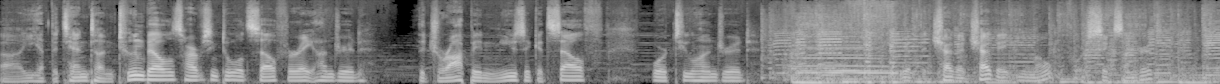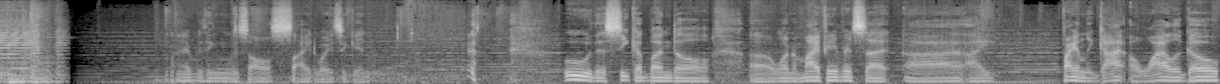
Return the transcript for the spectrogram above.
Uh, you have the 10 ton Toon Bells harvesting tool itself for 800, the drop in music itself for 200. You have the Chugga Chugga emote for 600. Everything was all sideways again. Ooh, the Sika bundle, uh, one of my favorites that uh, I finally got a while ago.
